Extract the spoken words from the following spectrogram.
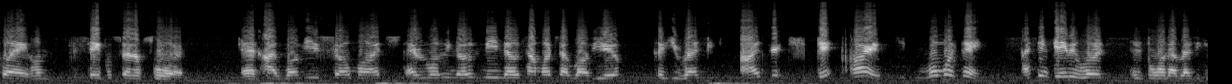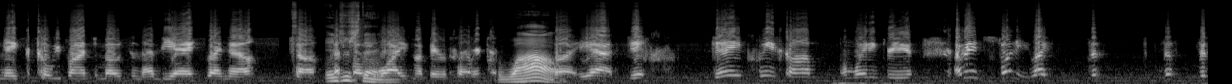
play on the Staples Center floor. And I love you so much. Everyone who knows me knows how much I love you because you resonate. I think. Get, all right. One more thing. I think Damian Lillard is the one that resonates Kobe Bryant the most in the NBA right now. So Interesting. probably why he's my favorite player. wow. But yeah, Dave, please come. I'm waiting for you. I mean, it's funny. Like the the the,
